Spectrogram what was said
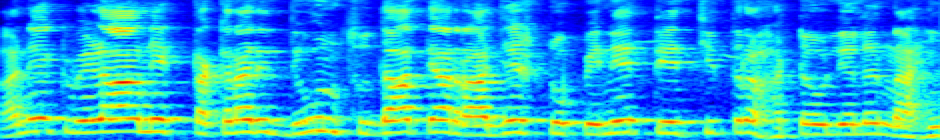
अनेक वेळा अनेक तक्रारी देऊन सुद्धा त्या राजेश टोपेने ते चित्र हटवलेलं नाही.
